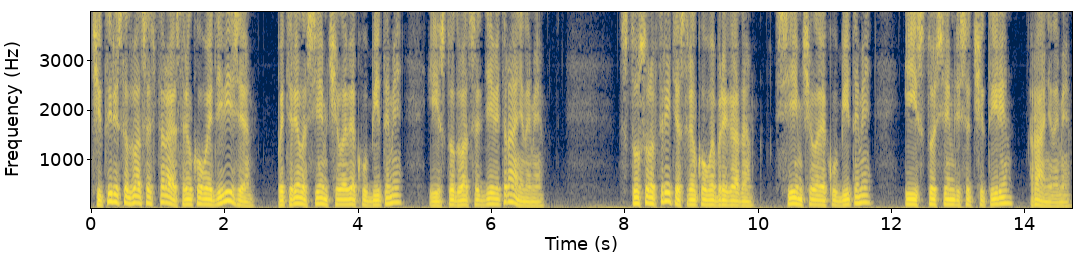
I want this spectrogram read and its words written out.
422-я стрелковая дивизия потеряла 7 человек убитыми и 129 ранеными. 143-я стрелковая бригада – 7 человек убитыми и 174 ранеными.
